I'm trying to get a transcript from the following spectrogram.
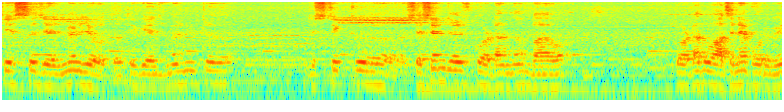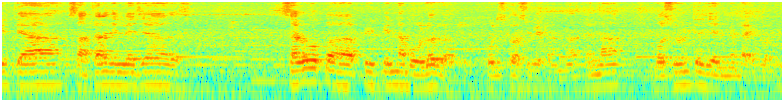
केसचं जजमेंट जे होतं ते जजमेंट डिस्ट्रिक्ट सेशन जज कोर्टानं बा कोर्टात वाचण्यापूर्वी त्या सातारा जिल्ह्याच्या सर्व प पी पींना बोलवलं पोलीस प्रॉसिक्युटरांना. त्यांना बसवून ते जजमेंट ऐकवलं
